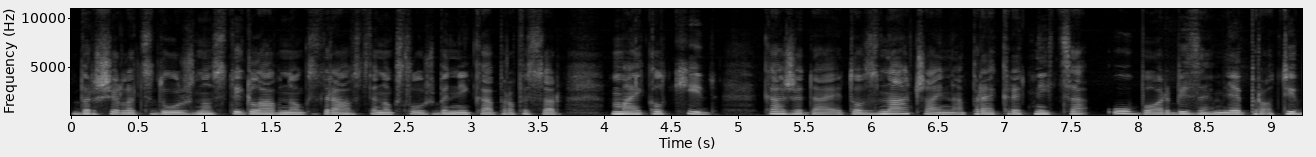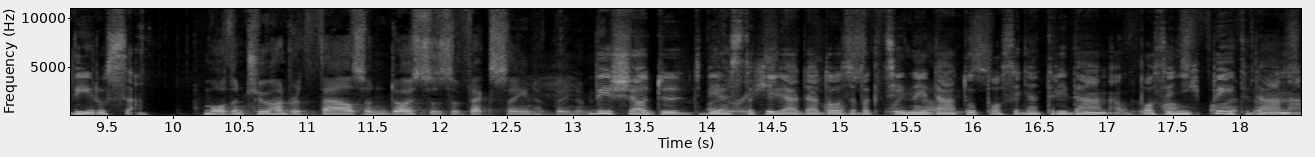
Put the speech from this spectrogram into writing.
Vršilac dužnosti glavnog zdravstvenog službenika profesor Michael Kidd kaže da je to značajna prekretnica u borbi zemlje protiv virusa. Više od 200.000 doza vakcine je dato u posljednja tri dana. U posljednjih pet dana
